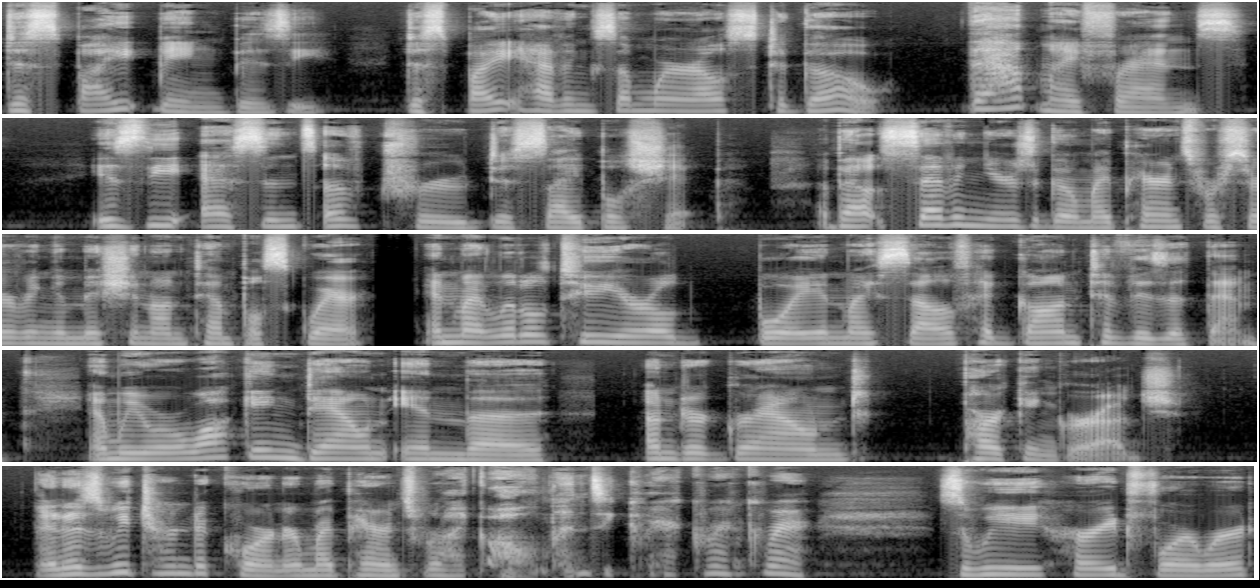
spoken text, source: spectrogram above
despite being busy, despite having somewhere else to go. That, my friends, is the essence of true discipleship. About seven years ago, my parents were serving a mission on Temple Square, and my little two year old boy and myself had gone to visit them, and we were walking down in the underground parking garage. And as we turned a corner, my parents were like, Oh, Lindsay, come here, come here, come here. So we hurried forward,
